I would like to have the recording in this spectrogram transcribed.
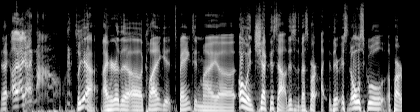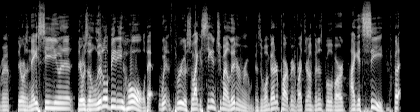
And I- I- I- I- so yeah, I heard the uh, client get spanked in my. Uh, oh, and check this out. This is the best part. I, there, it's an old school apartment. There was an AC unit. There was a little bitty hole that went through, so I could see into my living room. It was a one bedroom apartment right there on Venice Boulevard. I could see, but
